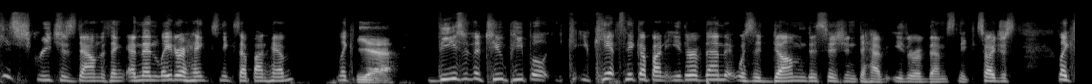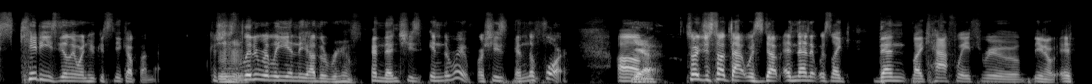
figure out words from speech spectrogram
he screeches down the thing, and then later Hank sneaks up on him. Like yeah, these are the two people you can't sneak up on either of them. It was a dumb decision to have either of them sneak. So I just like Kitty's the only one who could sneak up on that because she's Mhm. literally in the other room, and then she's in the room or she's in the floor. Um, Yeah. So I just thought that was dumb. And then it was like, then like halfway through, you know, it,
